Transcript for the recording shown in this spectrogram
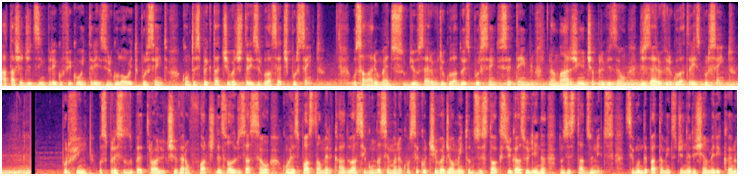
a taxa de desemprego ficou em 3,8% contra expectativa de 3,7%. O salário médio subiu 0,2% em setembro, na margem ante a previsão de 0,3%. Por fim, os preços do petróleo tiveram forte desvalorização com resposta ao mercado à segunda semana consecutiva de aumento dos estoques de gasolina nos Estados Unidos. Segundo o Departamento de Energia americano,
